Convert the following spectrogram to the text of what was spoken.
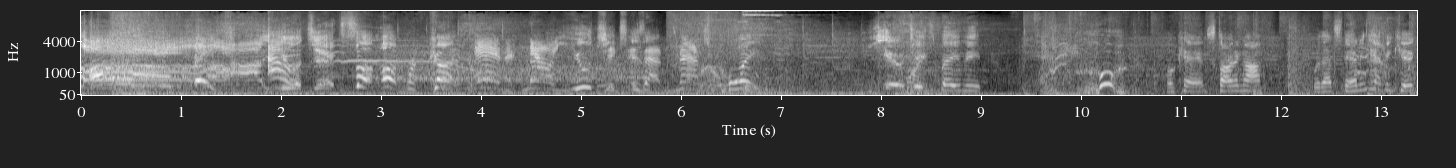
Oh, face! Out. Yujix! The uppercut, and now Yujix is at match point. Yujix, baby! Whew. Okay, and starting off with that standing heavy kick.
